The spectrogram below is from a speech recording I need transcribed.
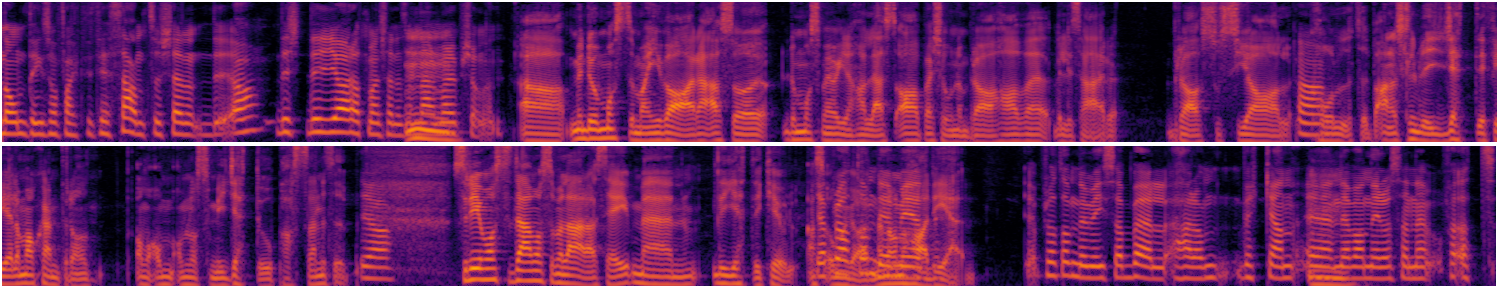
någonting som faktiskt är sant så känner ja, det, det gör att man känner sig Mm. närmare personen. ja, men då måste man ju vara, alltså, då måste man ju verkligen ha läst av personen bra, ha väldigt så här bra social koll typ. Annars skulle det bli jättefel om man skämtar om, om, om, om något som är jätteopassande typ. Ja. Så det måste, där måste man lära sig, men det är jättekul. Alltså, Jag oh pratade God, om det med- har det. Jag pratade om det med Isabelle här om veckan eh, Mm. när jag var nere hos henne. För att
